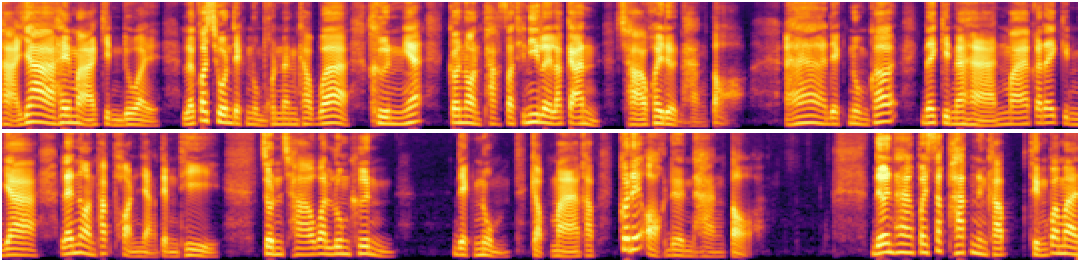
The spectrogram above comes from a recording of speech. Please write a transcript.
หาหญ้าให้หมากินด้วย แล้วก็ชวนเด็กหนุ่มคนนั้นครับว่า คืนนี้ก็นอนพักซะที่นี่เลยละกัน เช้าค่อยเดินทางต่ออ่าเด็กหนุ่มก็ได้กินอาหารม้าก็ได้กินหญ้า และนอนพักผ่อนอย่างเต็มที่ จนเช้าวันรุ่งขึ้น เด็กหนุ่มกับม้าครับ ก็ได้ออกเดินทางต่อ เดินทางไปสักพักหนึ่งครับ ถึงประมาณ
